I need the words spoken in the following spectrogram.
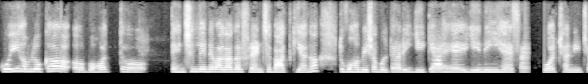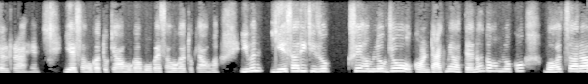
कोई हम लोग का uh, बहुत टेंशन लेने वाला अगर फ्रेंड से बात किया ना तो वो हमेशा बोलता है अरे ये क्या है? ये नहीं है ऐसा वो अच्छा नहीं चल रहा है। ये ऐसा होगा तो क्या होगा? वो वैसा होगा तो क्या होगा? इवन ये सारी चीज़ों से हम लोग जो कांटेक्ट में आते हैं ना तो हम लोग को बहुत सारा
